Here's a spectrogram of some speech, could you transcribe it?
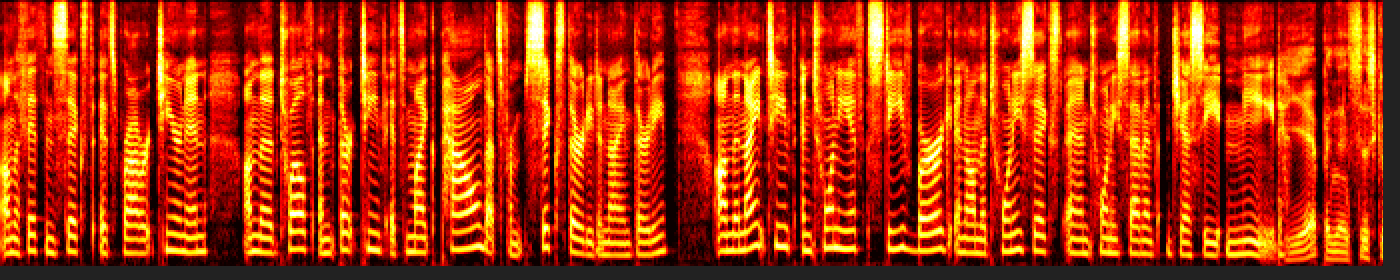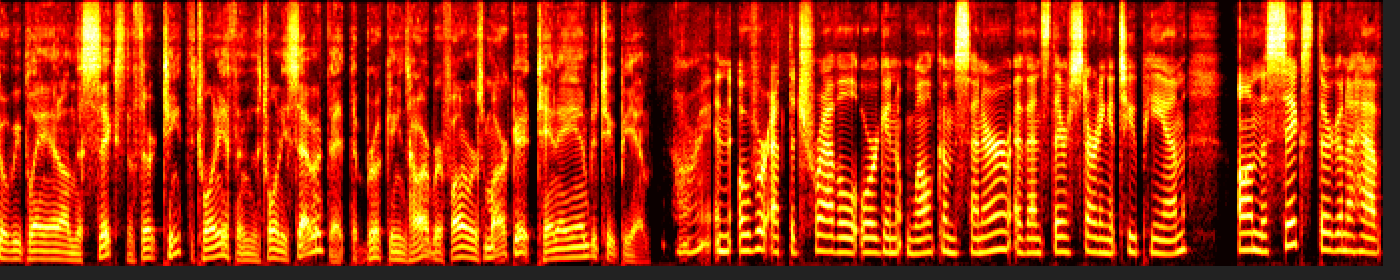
On the 5th and 6th, it's Robert Tiernan. On the 12th and 13th, it's Mike Powell. That's from 6:30 to 9:30. On the 19th and 20th, Steve Berg, and on the 26th and 27th, Jesse Mead. Yep. And then Cisco will be playing on the 6th, the 13th, the 20th, and the 27th at the Brookings Harbor Farmers Market, 10 a.m. to 2 p.m. All right. And over at the Travel Oregon Welcome Center, events there starting at 2 p.m. On the 6th, they're going to have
